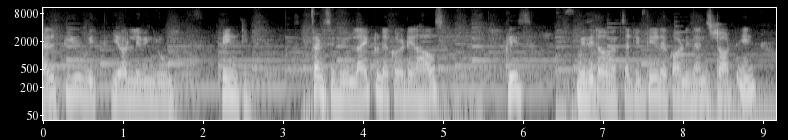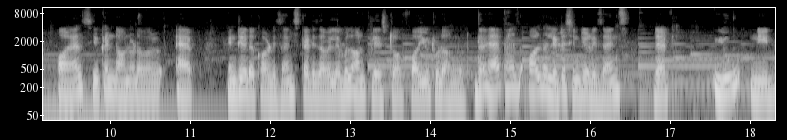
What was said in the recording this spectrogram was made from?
help you with your living room painting. Friends, if you like to decorate your house, please visit our website interiordecordesigns.in or else you can download our app Interior Decor Designs that is available on Play Store for you to download. The app has all the latest interior designs that you need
